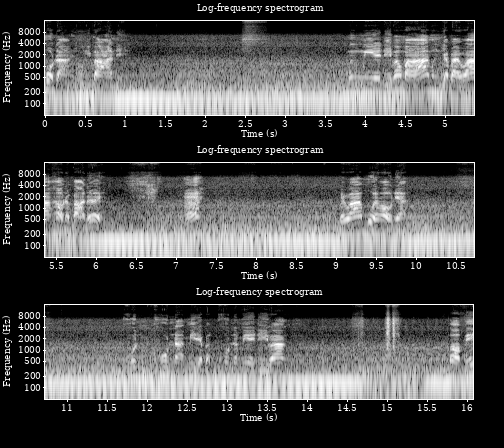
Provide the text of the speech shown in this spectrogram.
หมดอะทุกอีบานดิมึงมีอะไรดีบ้างบ้ามึงจะไปว่าเขาในบานเลยฮะไปว่าหมวยเขาเนี่ย คุณคุณนะมีอะไรบ้างคุณนะมีอะไรดีบ้างตอบสิ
